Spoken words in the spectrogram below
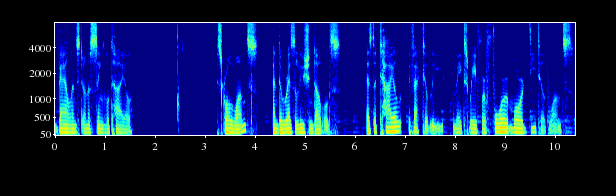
balanced on a single tile. Scroll once, and the resolution doubles as the tile effectively makes way for four more detailed ones.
